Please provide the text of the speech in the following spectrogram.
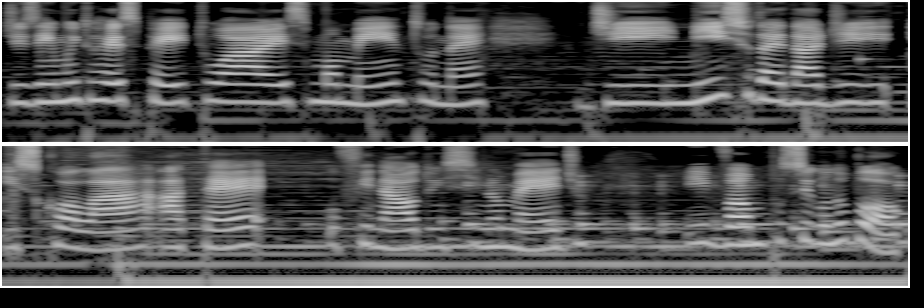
dizem muito respeito a esse momento, né, de início da idade escolar até o final do ensino médio. E vamos para o segundo bloco.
